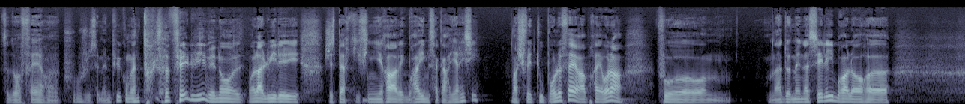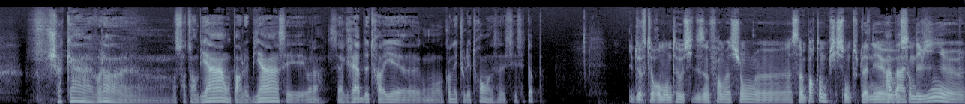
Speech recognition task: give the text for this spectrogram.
ça doit faire, euh, je sais même plus combien de temps ça fait, lui. Mais non, euh, voilà, lui, il est- j'espère qu'il finira avec Brahim sa carrière ici. Moi, je fais tout pour le faire. Après, voilà. Faut, euh, on a un domaine assez libre. Alors, chacun, voilà, on s'entend bien, on parle bien. C'est voilà, c'est agréable de travailler qu'on est tous les trois. C'est c'est top. Ils doivent te remonter aussi des informations euh, assez importantes puisqu'ils sont toute l'année euh, Ah bah, au sein des vignes. euh,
